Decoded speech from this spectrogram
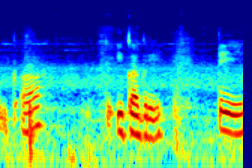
ਇੱਕ ਆ ਤੇ ਇੱਕ ਆ ਗ੍ਰੇ ਤੇ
